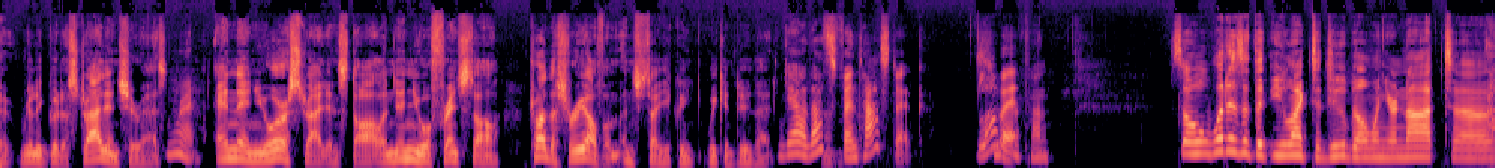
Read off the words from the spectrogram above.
a really good Australian Shiraz Right. and then your Australian style and then your French style. Try the three of them. And so you can, we can do that. Yeah, that's fantastic. Love Super it. Fun. So, what is it that you like to do, Bill, when you're not uh,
